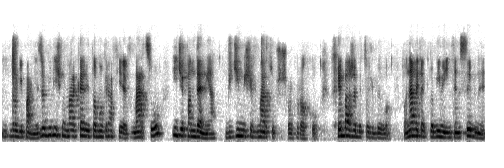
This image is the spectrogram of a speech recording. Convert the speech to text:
drogi panie, zrobiliśmy markery, tomografię w marcu, idzie pandemia, widzimy się w marcu przyszłego roku. Chyba, żeby coś było. Bo nawet jak robimy intensywny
